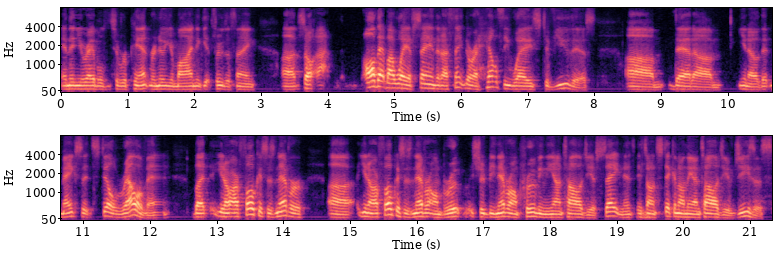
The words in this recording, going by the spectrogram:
and then you're able to repent, renew your mind, and get through the thing. Uh, so I, all that by way of saying that I think there are healthy ways to view this um, that um, you know that makes it still relevant. But you know, our focus is never uh, you know, our focus is never on should be never on proving the ontology of Satan. It's, it's on sticking on the ontology of Jesus.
